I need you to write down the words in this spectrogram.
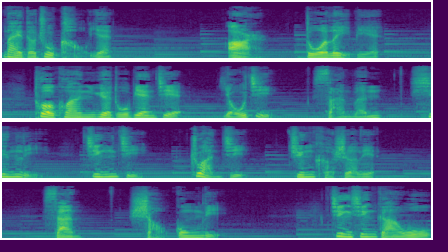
耐得住考验。二，多类别，拓宽阅读边界，游记、散文、心理、经济、传记均可涉猎。三，少功利。静心感悟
